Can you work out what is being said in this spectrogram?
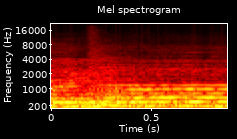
Oh.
